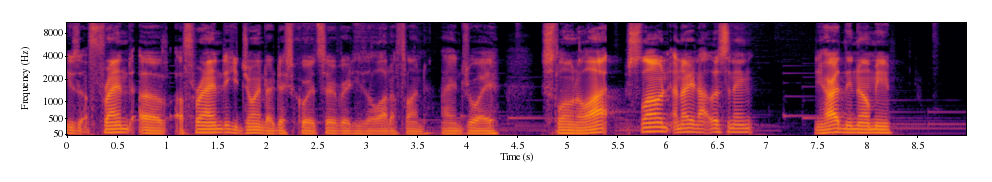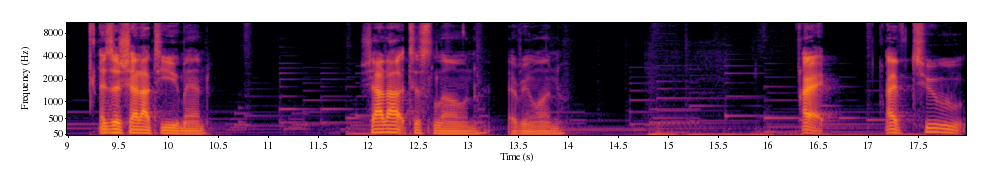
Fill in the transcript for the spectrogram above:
he's a friend of a friend. He joined our Discord server and he's a lot of fun. I enjoy Sloan a lot. Sloan, I know you're not listening. You hardly know me. It's a shout out to you, man. Shout out to Sloan, everyone. All right. I have two.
